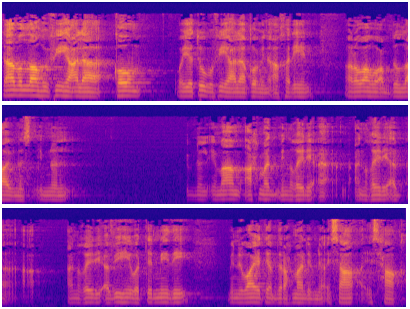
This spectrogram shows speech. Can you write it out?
تاب الله فيه على قوم ويتوب فيه على قوم آخرين. رواه عبد الله بن ابن ابن الإمام أحمد من غير عن غير عن غير أبيه والترمذي من رواية عبد الرحمن بن إسحاق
